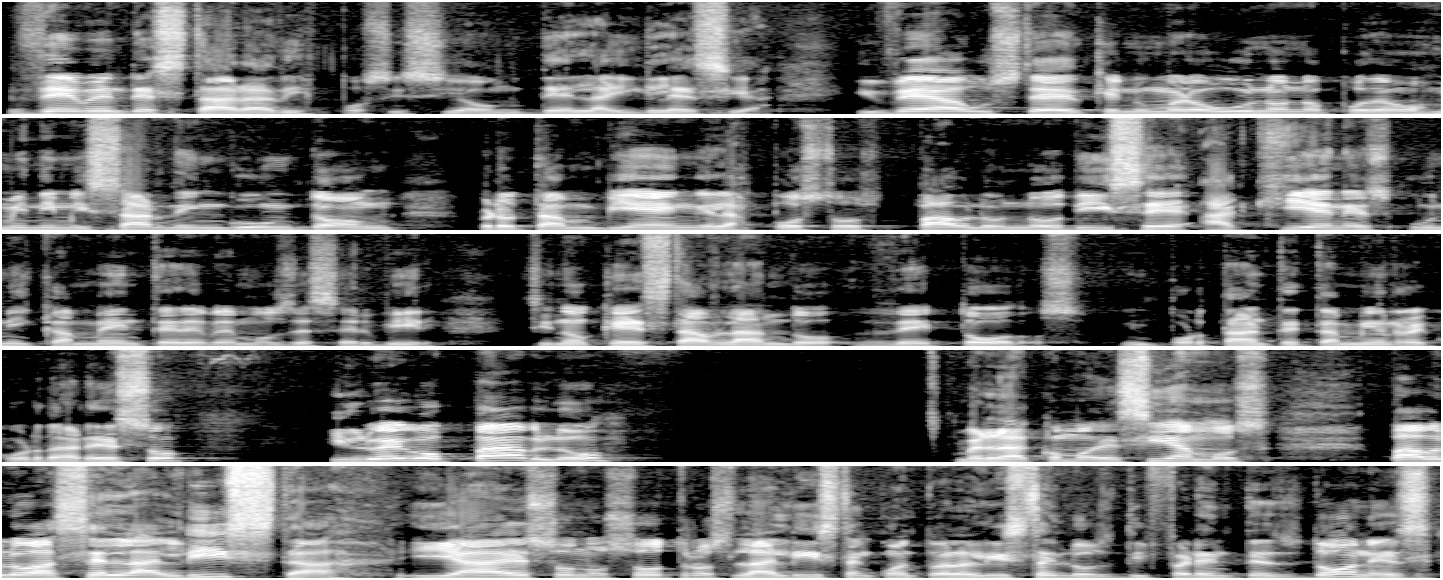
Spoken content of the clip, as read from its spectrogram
deben de estar a disposición de la iglesia. Y vea usted que número uno, no podemos minimizar ningún don, pero también el apóstol Pablo no dice a quienes únicamente debemos de servir, sino que está hablando de todos. Importante también recordar eso. Y luego Pablo, ¿verdad? Como decíamos, Pablo hace la lista y a eso nosotros, la lista en cuanto a la lista y los diferentes dones,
